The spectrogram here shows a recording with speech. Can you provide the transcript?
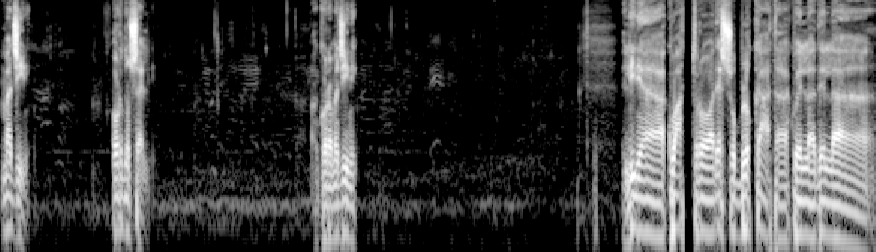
Magini, Ordonselli ancora Magini. Linea 4 adesso bloccata, quella della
